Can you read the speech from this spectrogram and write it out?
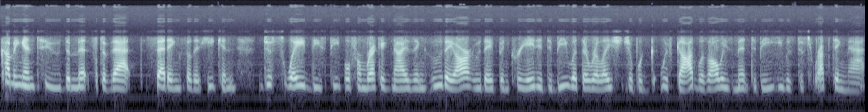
coming into the midst of that setting so that he can dissuade these people from recognizing who they are, who they've been created to be, what their relationship with God was always meant to be. He was disrupting that.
